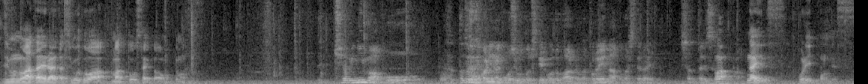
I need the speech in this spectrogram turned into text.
自分の与えられた仕事は全うしたいとは思ってます。でちなみに今こう例えば他に何かお仕事してることがあるとかトレーナーとかしてらっしゃったりするのはかないです。これ一本です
